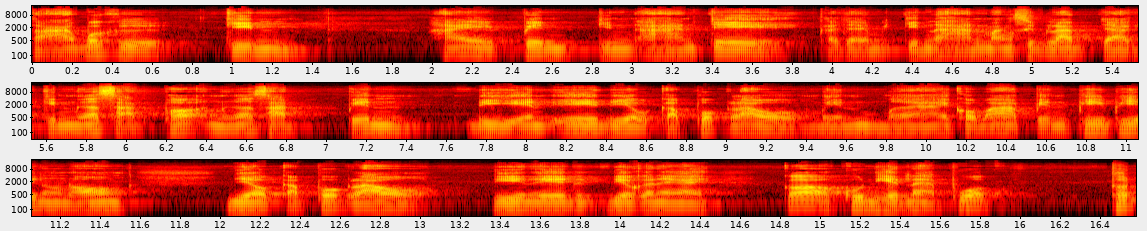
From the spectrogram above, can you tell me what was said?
สามก็คือกินให้เป็นกินอาหารเจ ก็จะไม่กินอาหารมังสวิรัตอย่ากินเนื้อสัตว์เพราะเนื้อสัตว์เป็น DNA เดียวกับพวกเราเหมือนเหมือนไอ้คำว่าเป็นพี่ๆน้องๆเดียวกับพวกเรา DNA เดียวกันยังไง ก็คุณเห็นแหละพวกทด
